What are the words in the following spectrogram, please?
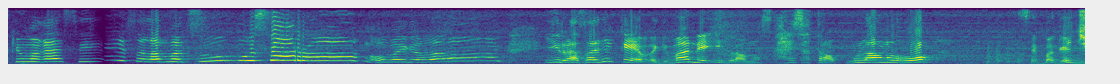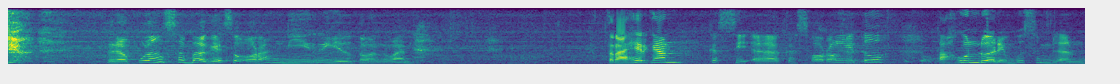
terima kasih. Ih, Selamat subuh Sorong. Oh my god. Ih, rasanya kayak bagaimana? Ih, lama sekali setelah pulang loh. Sebagai setelah pulang sebagai seorang diri gitu, teman-teman. Terakhir kan ke, eh, ke Sorong itu tahun 2019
